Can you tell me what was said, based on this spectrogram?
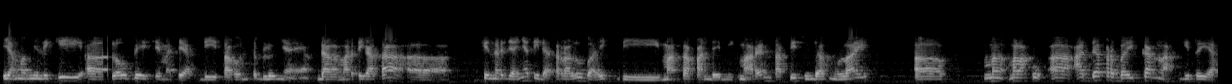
yang memiliki uh, low base ya mas ya di tahun sebelumnya ya. Dalam arti kata uh, kinerjanya tidak terlalu baik di masa pandemi kemarin tapi sudah mulai uh, melakukan uh, ada perbaikan lah gitu ya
